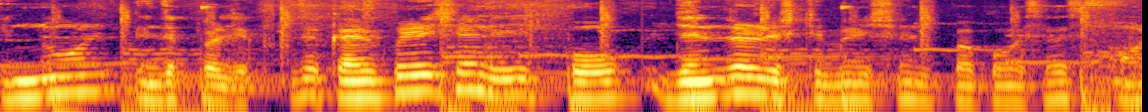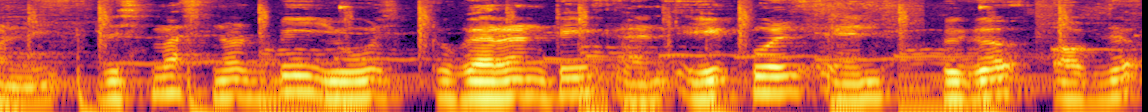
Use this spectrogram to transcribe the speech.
involved in the project. The calculation is for general estimation purposes only. This must not be used to guarantee an equal end figure of the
